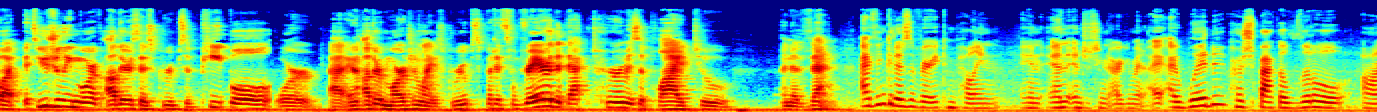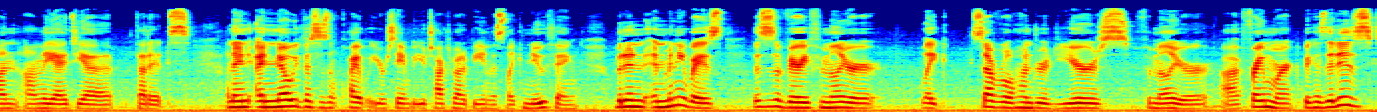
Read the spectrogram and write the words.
but it's usually more of others as groups of people or uh, and other marginalized groups. But it's rare that that term is applied to an event. I think it is a very compelling and, and interesting argument. I, I would push back a little on on the idea that it's and I, I know this isn't quite what you were saying, but you talked about it being this like new thing. But in, in many ways, this is a very familiar, like several hundred years familiar uh, framework because it is,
